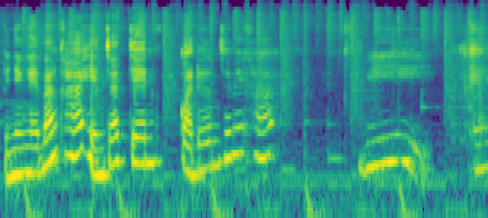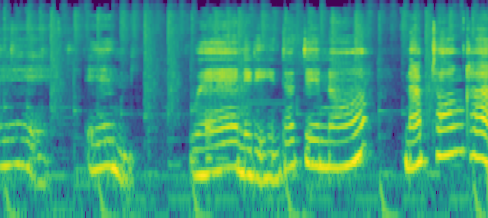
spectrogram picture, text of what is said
เป็นยังไงบ้างคะ เห็นชัดเจนกว่าเดิมใช่ไหมคะ V A N แวนเด็กๆเห็นชัดเจนเนาะ นับช่องค่ะ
